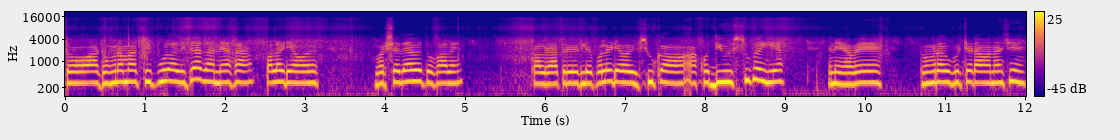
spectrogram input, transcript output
તો આ ઢોંગરામાંથી પૂળા લીધા હતા ને આખા પલળ્યા હોય. વરસાદ આવ્યો તો કાલે. કાલ રાત્રે એટલે પલળ્યા હોય, સૂકા આખો દિવસ સુકાઈ ગયા. અને હવે ઢોંગરા ઉપર ચડાવવાના છે.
